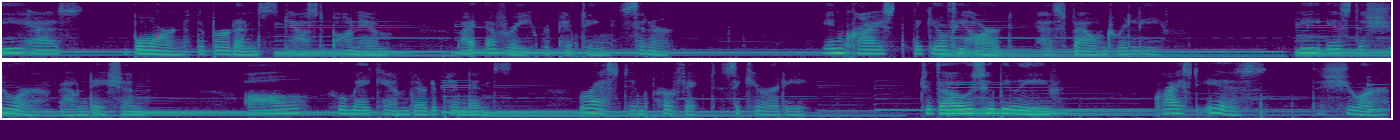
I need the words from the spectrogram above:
He has borne the burdens cast upon him by every repenting sinner. In Christ, the guilty heart has found relief. He is the sure foundation. All who make him their dependence rest in perfect security. To those who believe, Christ is the sure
